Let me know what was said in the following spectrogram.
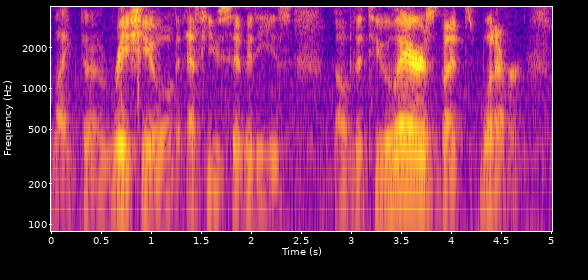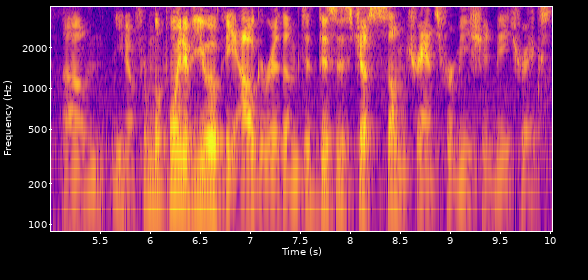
like the ratio of effusivities of the two layers, but whatever. Um, you know, from the point of view of the algorithm, this is just some transformation matrix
